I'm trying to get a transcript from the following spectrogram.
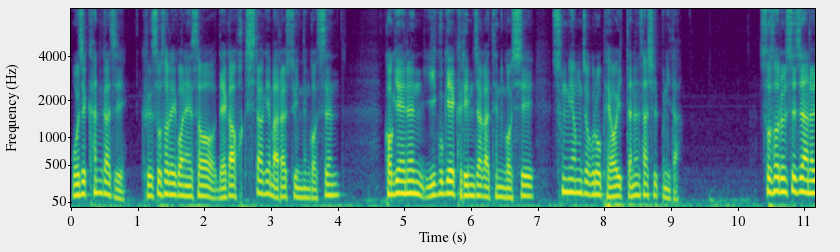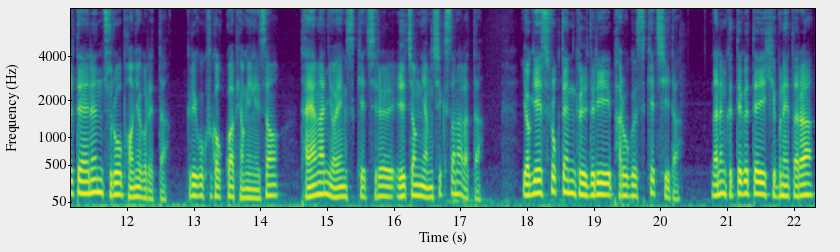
오직 한 가지, 그 소설에 관해서 내가 확실하게 말할 수 있는 것은 거기에는 이국의 그림자 같은 것이 숙명적으로 배어 있다는 사실뿐이다. 소설을 쓰지 않을 때에는 주로 번역을 했다. 그리고 그것과 병행해서 다양한 여행 스케치를 일정 양씩 써나갔다. 여기에 수록된 글들이 바로 그 스케치이다. 나는 그때그때의 기분에 따라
